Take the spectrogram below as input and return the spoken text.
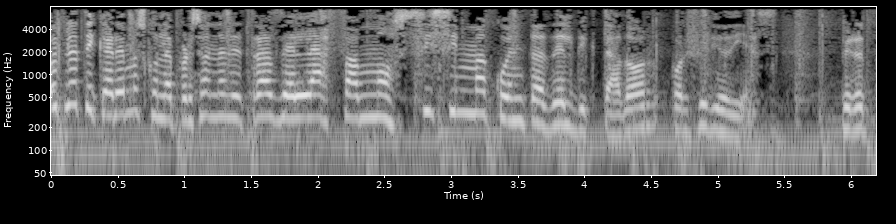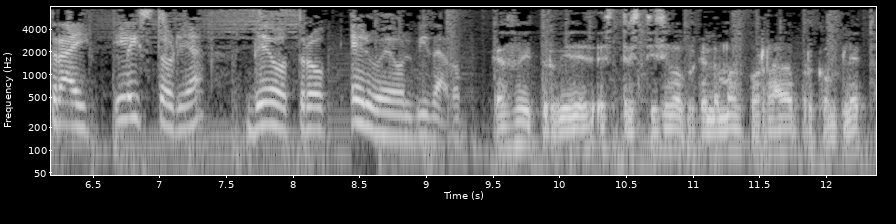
Hoy platicaremos con la persona detrás de la famosísima cuenta del dictador Porfirio Díaz, pero trae la historia de otro héroe olvidado. El caso de Iturbide es tristísimo porque lo hemos borrado por completo.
